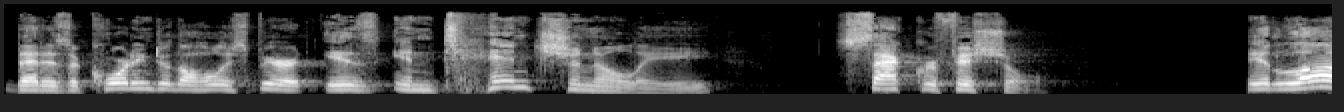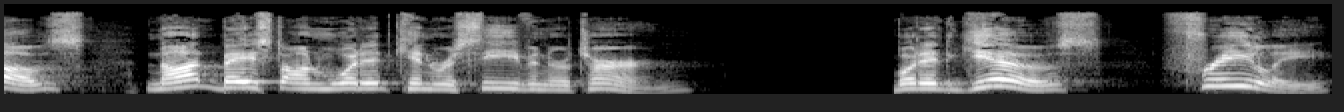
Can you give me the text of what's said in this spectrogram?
that is according to the Holy Spirit is intentionally sacrificial. It loves not based on what it can receive in return, but it gives freely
